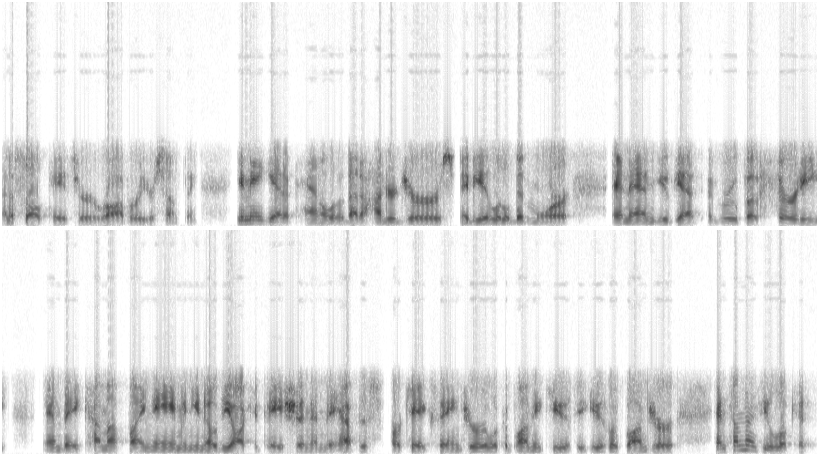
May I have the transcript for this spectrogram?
an assault case or a robbery or something you may get a panel of about 100 jurors, maybe a little bit more, and then you get a group of 30 and they come up by name and you know the occupation and they have this archaic saying, juror look upon the accused, the accused look upon juror. And sometimes you look at,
